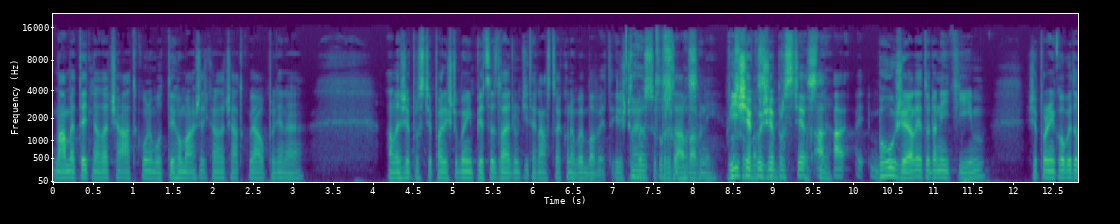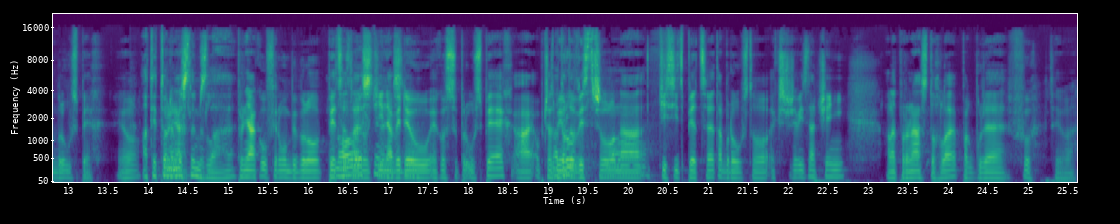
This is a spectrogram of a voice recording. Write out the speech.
máme teď na začátku, nebo ty ho máš teďka na začátku, já úplně ne. Ale že prostě pak, když to bude mít 500 zhlédnutí, tak nás to jako nebude bavit, i když to, to bude je, super to zábavný. Vlastně, Víš, jako že prostě, a, a, bohužel je to daný tím, že pro někoho by to byl úspěch. Jo? A ty to pro nemyslím nějak, zlé. Pro nějakou firmu by bylo 500 no, zhlédnutí jasně, na videu jasně. jako super úspěch a občas a by jim to vystřelilo no. na 1500 a budou z toho extra víc nadšení ale pro nás tohle pak bude, fuh, tyhle,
